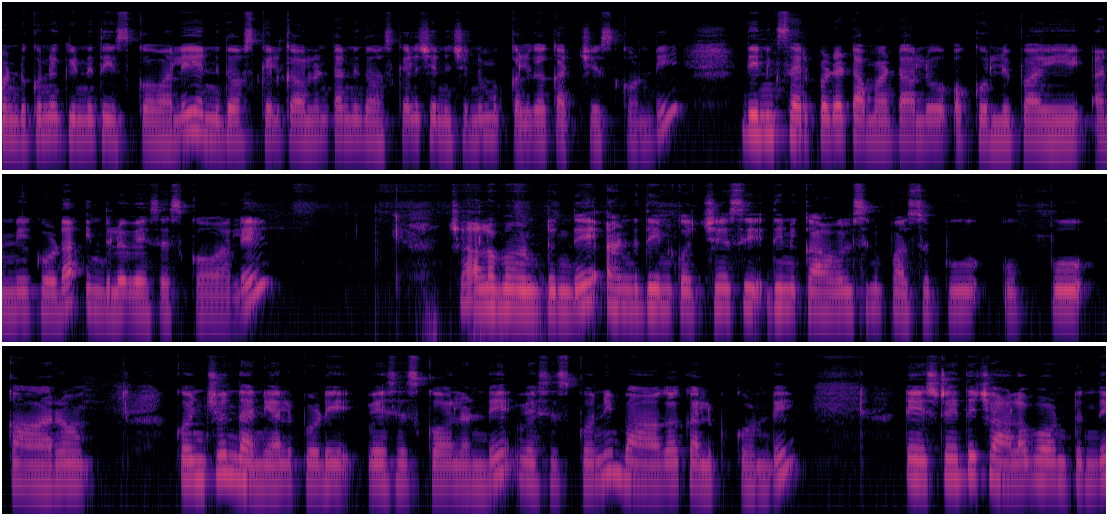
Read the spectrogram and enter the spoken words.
వండుకునే గిన్నె తీసుకోవాలి. ఎన్ని దోసకాయలు కావాలంటే అన్ని దోసకాయలు చిన్న చిన్న ముక్కలుగా కట్ చేసుకోండి. దీనికి సరిపడే టమాటాలు ఒక ఉల్లిపాయ అన్నీ కూడా ఇందులో వేసేసుకోవాలి. చాలా బాగుంటుంది. అండ్ దీనికి వచ్చేసి దీనికి కావాల్సిన పసుపు ఉప్పు కారం కొంచెం ధనియాల పొడి వేసేసుకోవాలండి. వేసేసుకొని బాగా కలుపుకోండి. టేస్ట్ అయితే చాలా బాగుంటుంది.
